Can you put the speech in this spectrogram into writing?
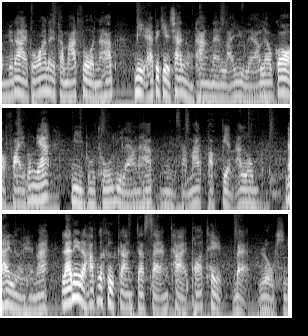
นก็ได้ เพราะว่าในสมาร์ทโฟนนะครับ มีแอปพลิเคชันของทางแนนไลท์อยู่แล้ว แล้วก็ไฟพวกนี้ มีบลูทูธอยู่แล้วนะครับนี่สามารถปรับเปลี่ยนอารมณ์ได้เลยเห็นไหมและนี่แหละครับก็คือการจัดแสงถ่ายพอร์เทรตแบบโลคี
